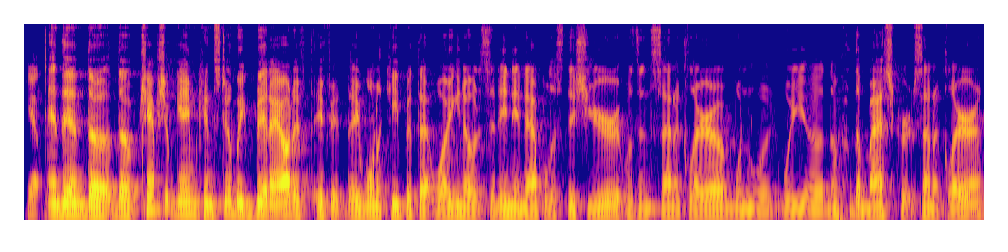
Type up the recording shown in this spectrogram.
Yep. And then the, the championship game can still be bid out if, if it, they want to keep it that way. You know, it's at Indianapolis this year. It was in Santa Clara when we, we uh, the, the massacre at Santa Clara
